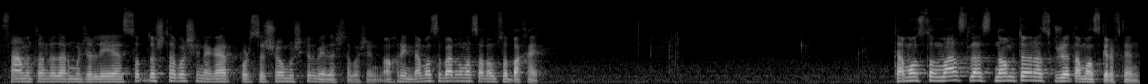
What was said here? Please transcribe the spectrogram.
سهمتان را در مجله صبح داشته باشین. اگر پرسش و مشکل می داشته باشین. آخرین تماس برنامه. سلام صبح بخیر. تماستان وصل است نامتان از کجا تماس گرفتن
